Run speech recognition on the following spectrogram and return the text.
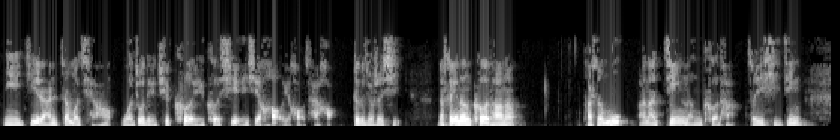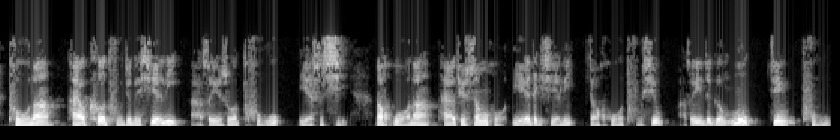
你既然这么强，我就得去克一克、泄一泄、耗一耗才好。这个就是喜。那谁能克他呢？它是木啊，那金能克它。所以喜金土呢，它要克土就得泄力啊，所以说土也是喜。那火呢，它要去生火也得泄力，叫火土秀啊。所以这个木金土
